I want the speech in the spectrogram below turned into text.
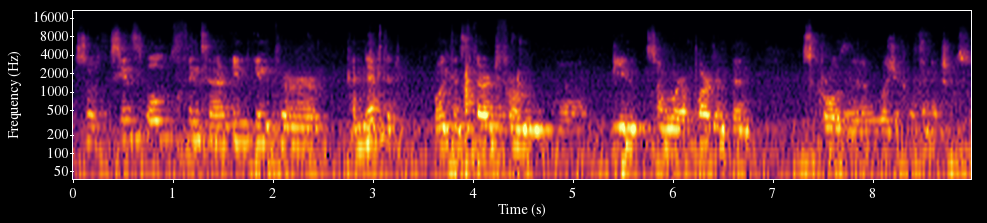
So since all things are in, interconnected, one can start from uh, being somewhere apart and then scroll the logical connections.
